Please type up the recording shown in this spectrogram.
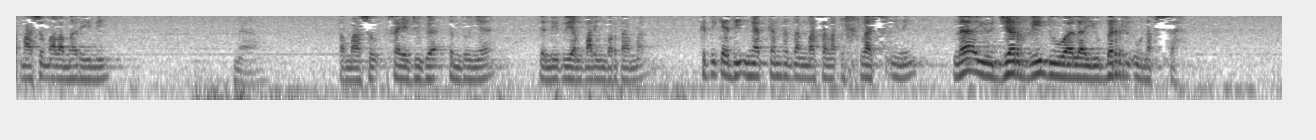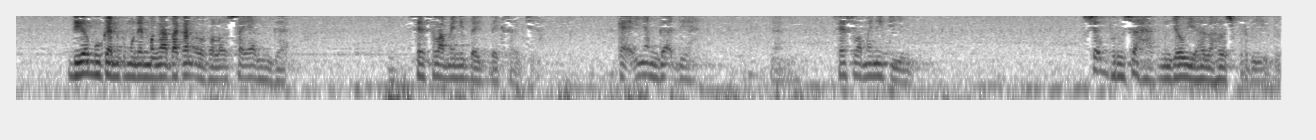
termasuk malam hari ini. Nah, termasuk saya juga tentunya dan itu yang paling pertama. Ketika diingatkan tentang masalah ikhlas ini, la yujarridu wa la yubarri'u nafsah dia bukan kemudian mengatakan, oh kalau saya enggak. Saya selama ini baik-baik saja. Kayaknya enggak dia. Nah, saya selama ini diem. Saya berusaha menjauhi hal-hal seperti itu.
